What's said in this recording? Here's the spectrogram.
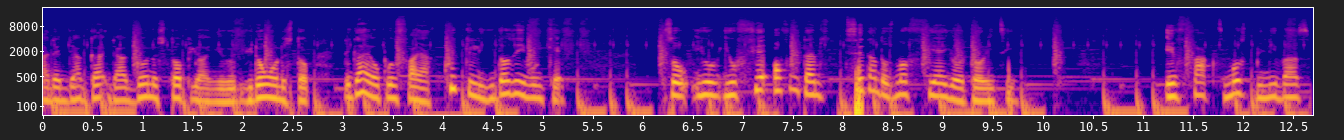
and then they are, they are going to stop you and you you don't want to stop, the guy opens fire quickly. He doesn't even care. So you you fear. Oftentimes, Satan does not fear your authority. In fact, most believers,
